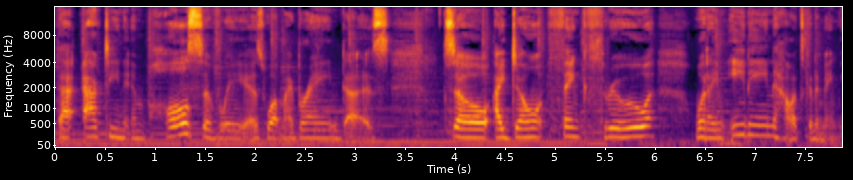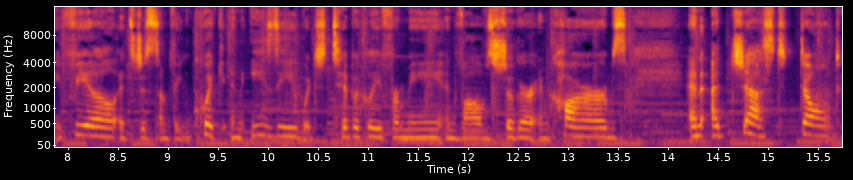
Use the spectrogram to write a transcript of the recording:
that acting impulsively is what my brain does. So I don't think through what I'm eating, how it's going to make me feel. It's just something quick and easy, which typically for me involves sugar and carbs. And I just don't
